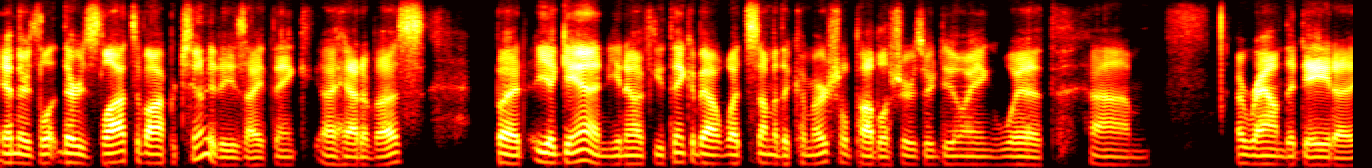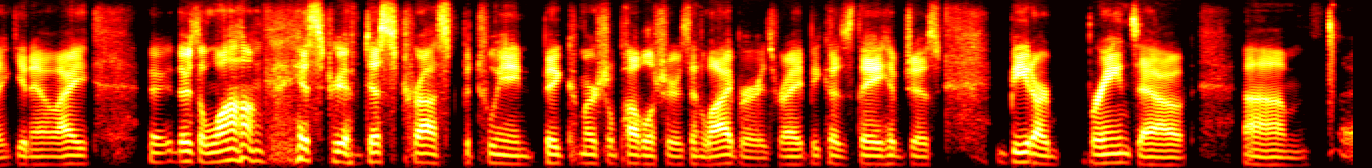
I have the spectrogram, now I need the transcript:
and there's there's lots of opportunities I think ahead of us. But again, you know, if you think about what some of the commercial publishers are doing with um, around the data, you know, I there's a long history of distrust between big commercial publishers and libraries, right? Because they have just beat our brains out, um, uh,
